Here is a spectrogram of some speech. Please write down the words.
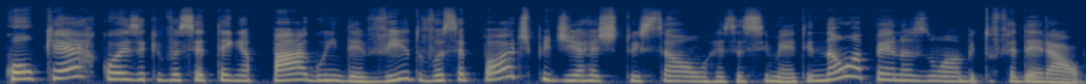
Qualquer coisa que você tenha pago indevido, você pode pedir a restituição ou ressarcimento, e não apenas no âmbito federal.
